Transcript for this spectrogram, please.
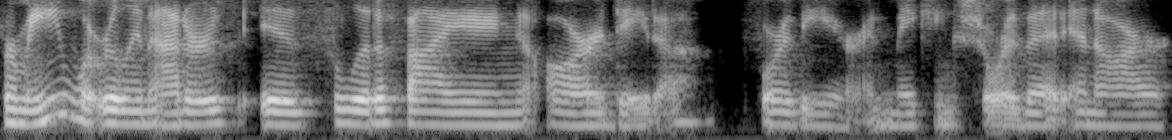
for me, what really matters is solidifying our data for the year and making sure that in our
